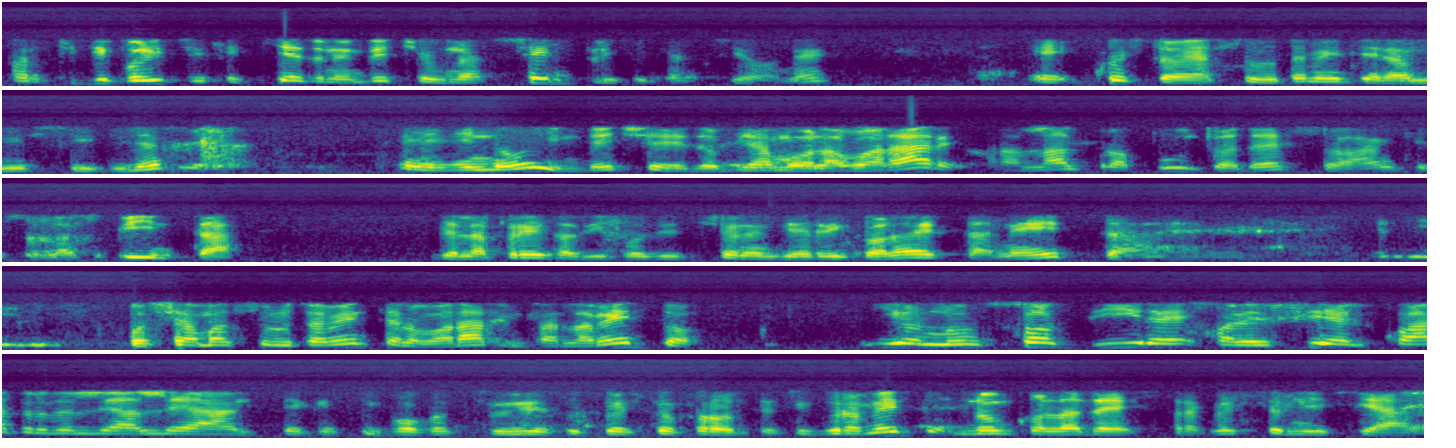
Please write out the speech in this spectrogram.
partiti politici che chiedono invece una semplificazione e questo è assolutamente inammissibile e noi invece dobbiamo lavorare, tra l'altro appunto adesso anche sulla spinta della presa di posizione di Enrico Letta netta, possiamo assolutamente lavorare in Parlamento. Io non so dire quale sia il quadro delle alleanze che si può costruire su questo fronte, sicuramente non con la destra, questo mi è chiaro.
